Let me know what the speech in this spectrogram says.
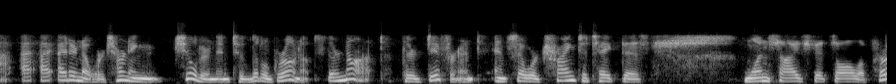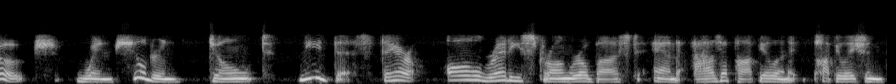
I, I, don't know, we're turning children into little grown-ups. They're not. They're different. And so we're trying to take this one size fits all approach when children don't need this. They are already strong, robust, and as a population,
